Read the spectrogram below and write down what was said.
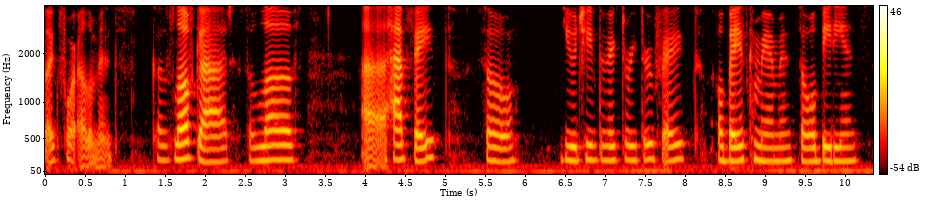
like four elements. Cause love God, so love, uh, have faith, so you achieve the victory through faith. Obey His commandments, so obedience,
